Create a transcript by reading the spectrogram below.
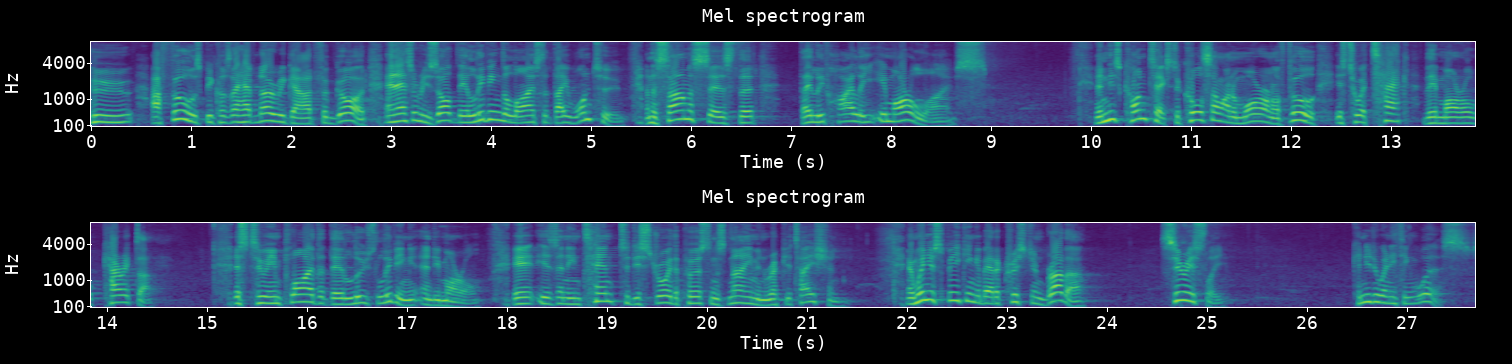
who are fools because they have no regard for God. And as a result, they're living the lives that they want to. And the psalmist says that they live highly immoral lives. In this context, to call someone a moron or fool is to attack their moral character. It's to imply that they're loose living and immoral. It is an intent to destroy the person's name and reputation. And when you're speaking about a Christian brother, Seriously, can you do anything worse?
